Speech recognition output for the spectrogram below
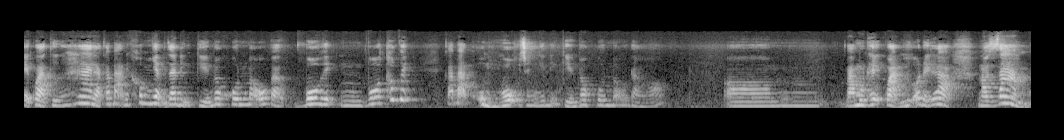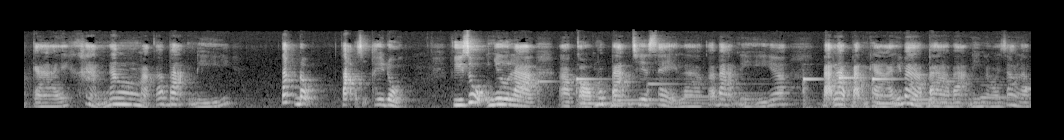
Hệ quả thứ hai là các bạn không nhận ra định kiến vào khuôn mẫu và vô hình vô thức ấy. Các bạn ủng hộ cho những cái định kiến vào khuôn mẫu đó. À, và một hệ quả nữa đấy là nó giảm cái khả năng mà các bạn ấy tác động tạo sự thay đổi. Ví dụ như là à, có một bạn chia sẻ là các bạn ấy à, bạn là bạn gái và bà bạn ấy nói rằng là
